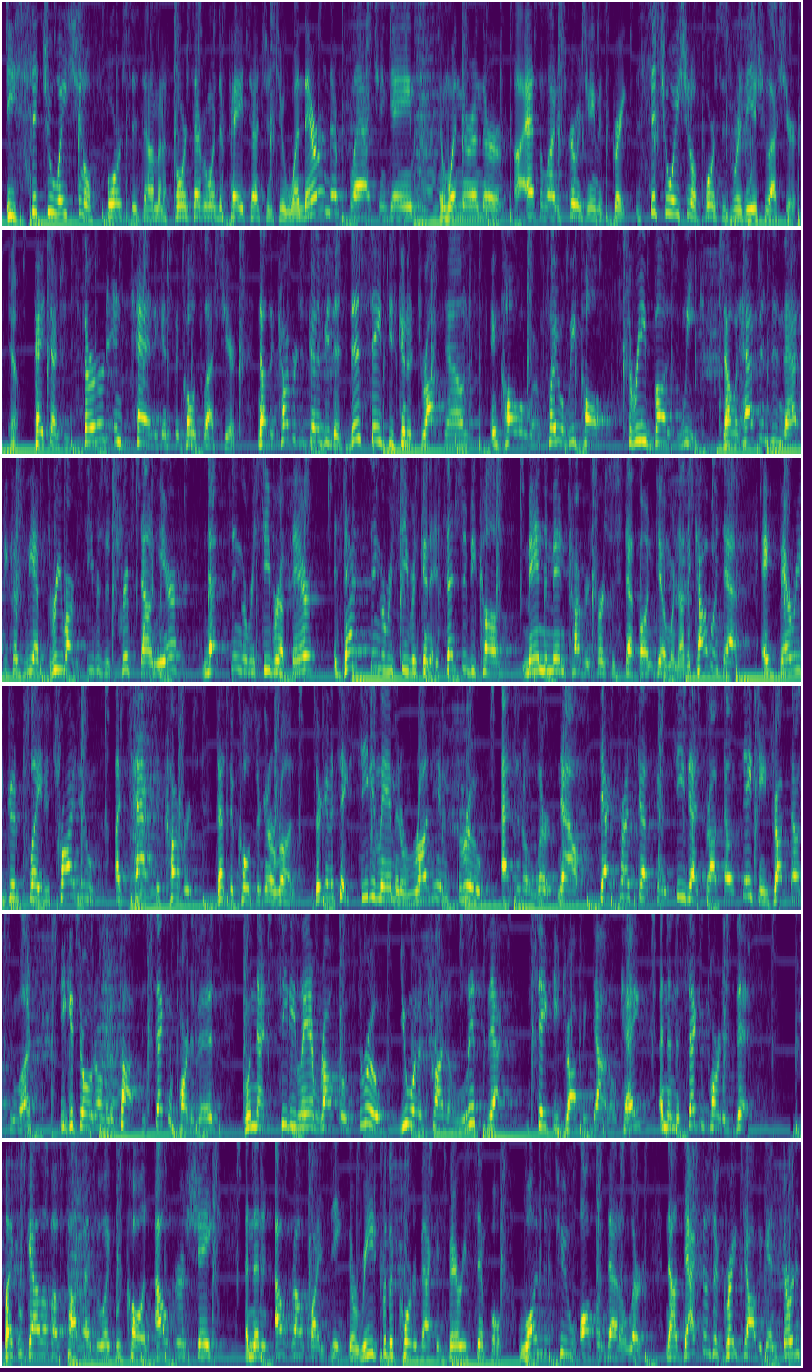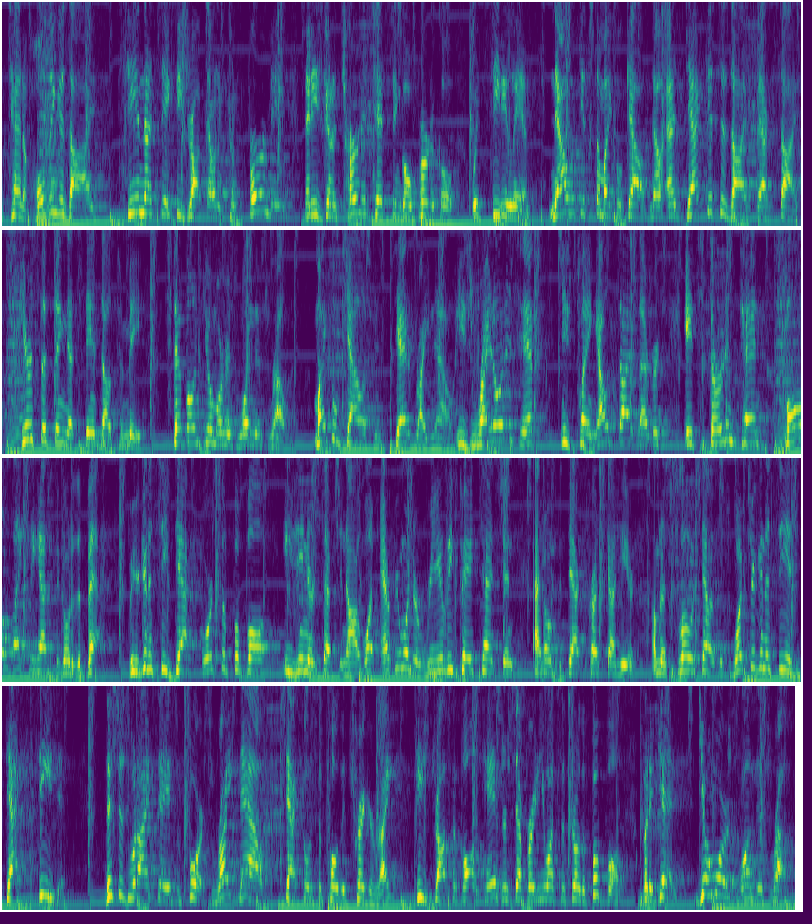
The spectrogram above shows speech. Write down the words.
these situational forces that I'm going to force everyone to pay attention to. When they're in their play action game and when they're in their uh, at the line of scrimmage game, it's great. The situational forces were the issue last year. Yep. Pay attention. Third and 10 against the Colts last year. Now, the coverage is going to be this. This safety is going to drop down and call what, play what we call three buzz week. Now, what happens in that, because we have three wide receivers that trips down here, and that single receiver up there, is that single receiver is going to essentially become man-to-man coverage versus Stephon Gilmore. Now, the Cowboys have a very good play to try to attack the coverage that the Colts are going to run. They're going to take CeeDee Lamb and run him through as an alert. Now, Dak Prescott's going to see that drop down safety. He drops down too much, he can throw it over the top. The second part of it is when that CeeDee Lamb route goes through, you want to try to lift that safety dropping down, okay? And then the second part is this. Michael Gallup up top has what we call an outer shake and then an out route by Zeke. The read for the quarterback is very simple. One to two off of that alert. Now, Dak does a great job, again, third and 10, of holding his eyes, seeing that safety drop down, and confirming that he's going to turn his hips and go vertical with CeeDee Lamb. Now it gets to Michael Gallup. Now, as Dak gets his eyes backside, here's the thing that stands out to me. Stephon Gilmore has won this route. Michael Gallup is dead right now. He's right on his hip. He's playing outside leverage. It's third and 10. Ball likely has to go to the back. But you're going to see Dak force the football, easy interception. Now, I want everyone to really pay attention at home to Dak Prescott here. I'm going to slow it down because what you're going to see is Dak sees it. This is what I say is a force. Right now, Dak goes to pull the trigger, right? He's dropped the ball, his hands are separated, he wants to throw the football. But again, Gilmore has won this route.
